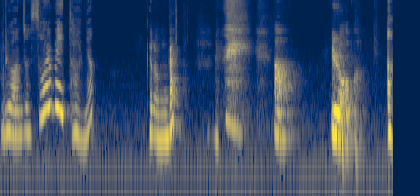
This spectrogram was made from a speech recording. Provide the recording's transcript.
우리 완전 소울메이트 아니야? 그런가? 아, 일로 와봐. 짠.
